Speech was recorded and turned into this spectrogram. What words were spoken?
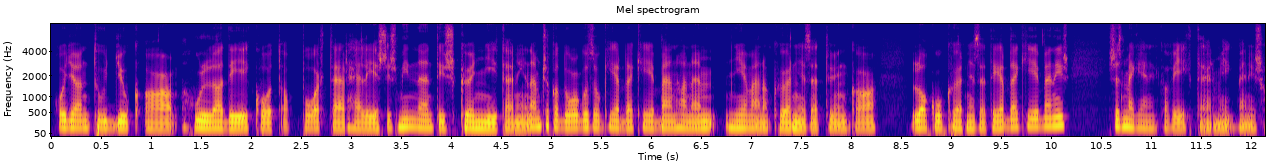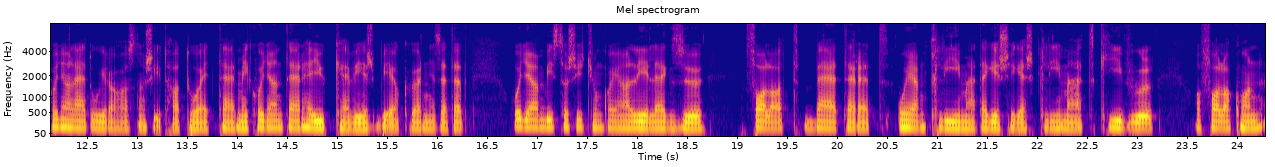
hogyan tudjuk a hulladékot, a porterhelést és mindent is könnyíteni. Nem csak a dolgozók érdekében, hanem nyilván a környezetünk, a lakókörnyezet érdekében is, és ez megjelenik a végtermékben is. Hogyan lehet újra hasznosítható egy termék, hogyan terheljük kevésbé a környezetet, hogyan biztosítsunk olyan lélegző falat, belteret, olyan klímát, egészséges klímát kívül a falakon,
